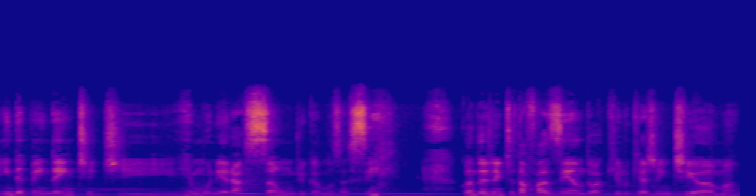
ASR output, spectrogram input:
independente de remuneração, digamos assim quando a gente está fazendo aquilo que a gente ama.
